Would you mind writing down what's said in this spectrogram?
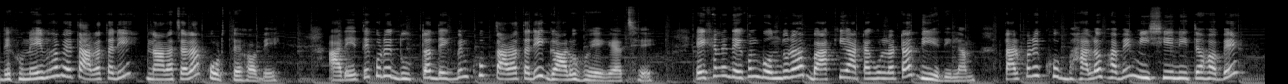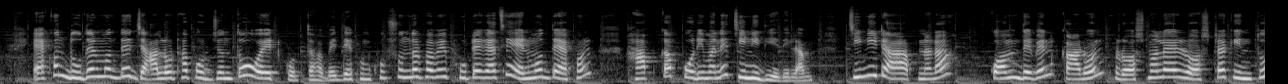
দেখুন, এইভাবে তাড়াতাড়ি নাড়াচাড়া করতে হবে। আর এতে করে দুধটা দেখবেন খুব তাড়াতাড়ি গাঢ় হয়ে গেছে। এখানে দেখুন বন্ধুরা, বাকি আটাগুলাটা দিয়ে দিলাম। তারপরে খুব ভালোভাবে মিশিয়ে নিতে হবে এখন দুধের মধ্যে জাল ওঠা পর্যন্ত ওয়েট করতে হবে। দেখুন, খুব সুন্দরভাবে ফুটে গেছে। এর মধ্যে এখন হাফ কাপ পরিমাণে চিনি দিয়ে দিলাম। চিনিটা আপনারা কম দেবেন, কারণ রসমালাইয়ের রসটা কিন্তু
